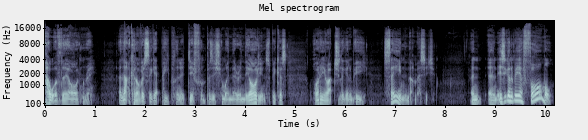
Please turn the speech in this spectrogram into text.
out of the ordinary? And that can obviously get people in a different position when they're in the audience because what are you actually going to be saying in that message? And, and is it going to be a formal?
